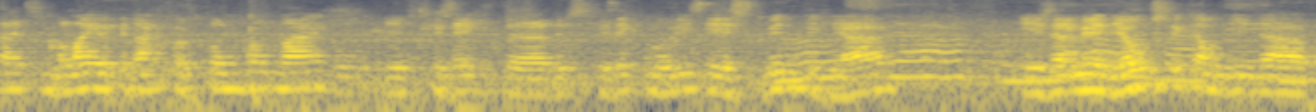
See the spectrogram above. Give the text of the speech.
het is een belangrijke dag voor Tom vandaag. Hij heeft gezegd, uh, er is gezegd, Maurice is 20 jaar. Hij is daarmee de jongste kandidaat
